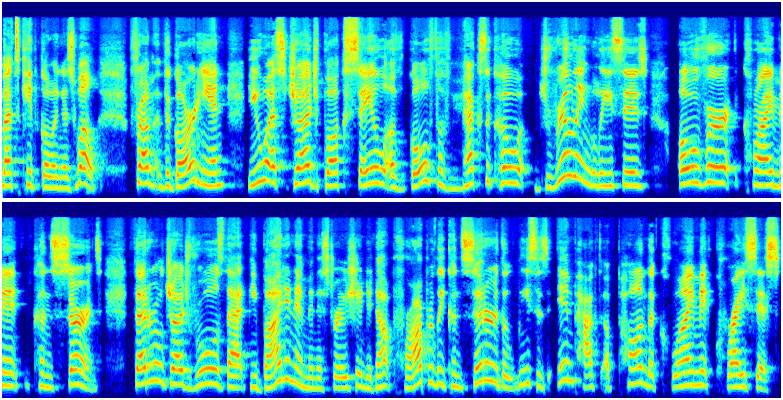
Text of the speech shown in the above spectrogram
Let's keep going as well. From The Guardian, U.S. judge blocks sale of Gulf of Mexico drilling leases over climate concerns. Federal judge rules that the Biden administration did not properly consider the lease's impact upon the climate crisis.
